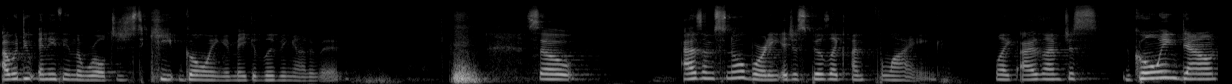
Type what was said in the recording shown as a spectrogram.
I would do anything in the world to just keep going and make a living out of it. so, as I'm snowboarding, it just feels like I'm flying. Like, as I'm just going down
